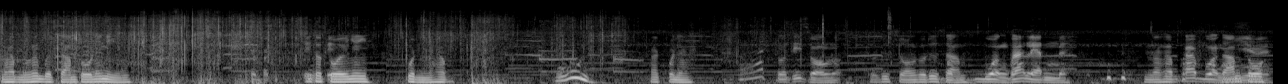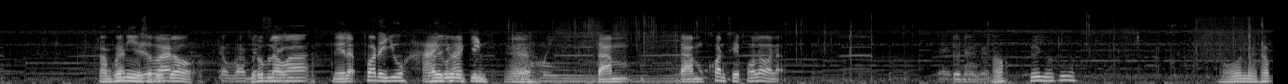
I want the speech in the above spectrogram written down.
นะครับหนูทั้งหมดสามตัวนั่นนี่นี่ตัวตัวใหญ่ปุ่นนะครับอู้นหักปุ่นยังตัวที่สองเนาะตัวที่สองตัวที่สามบ่วงพระแลนไหมนะครับพระบ่วงสามหนีตัว เลยคำขึ้นนี่สรุปแล้วสรุปแล้วว่านี่แหละพ่อได้อยู่หาอยู่หากินเออไม่ตามตามคอนเซปต์ของเราละตัวนั้นก็เอาคืออยู่คืออยู่โอ้นะครับ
